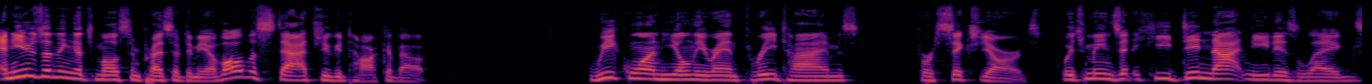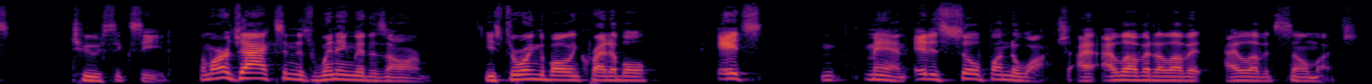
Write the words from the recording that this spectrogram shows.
And here's the thing that's most impressive to me of all the stats you could talk about. Week one, he only ran three times for six yards, which means that he did not need his legs to succeed. Lamar Jackson is winning with his arm. He's throwing the ball incredible. It's, man, it is so fun to watch. I, I love it. I love it. I love it so much.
